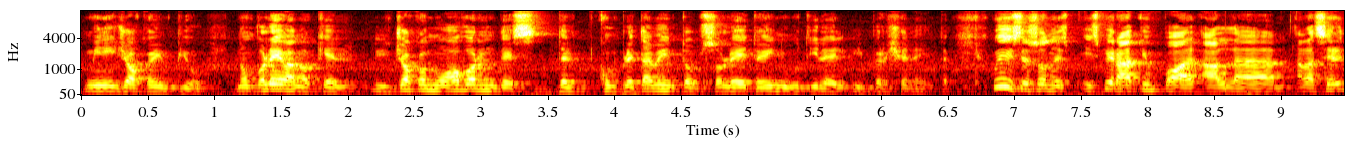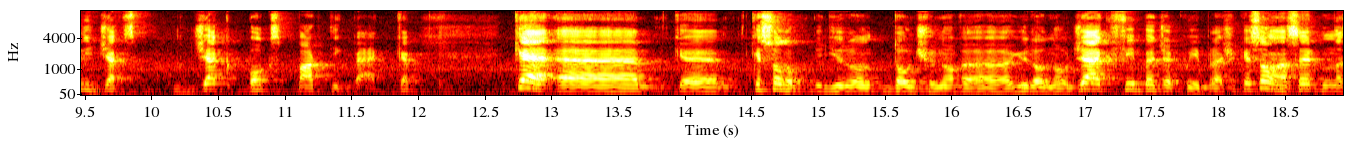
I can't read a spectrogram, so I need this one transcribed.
minigioco in più. Non volevano che il, il gioco nuovo rendesse completamente obsoleto e inutile il precedente. Quindi si sono ispirati un po' al, al, alla serie di Jack, Jackbox Party Pack. Che, eh, che, che, sono you don't, don't you, know, uh, you, don't, know, Jack, Fib e Jack che sono una, ser- una,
